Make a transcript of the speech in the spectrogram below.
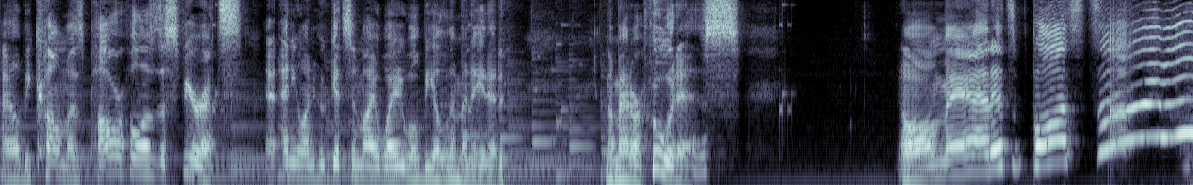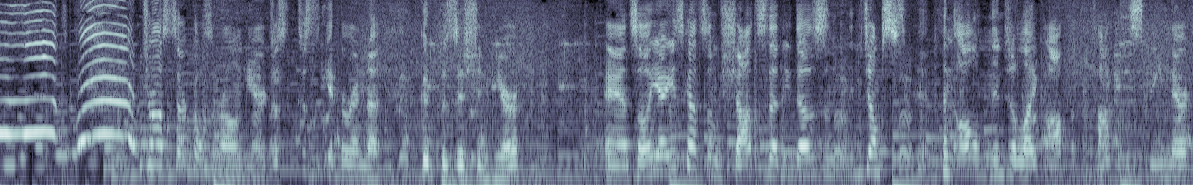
I'll become as powerful as the spirits, and anyone who gets in my way will be eliminated. No matter who it is. Oh man, it's boss time! Draw circles around here, just, just to get her in a good position here. And so yeah, he's got some shots that he does, and he jumps and all ninja-like off at the top of the screen there.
